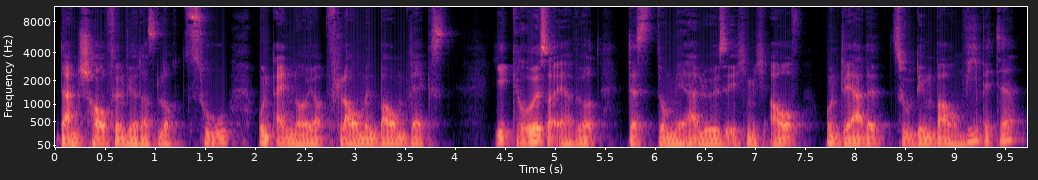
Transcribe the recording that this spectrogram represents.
Dann schaufeln wir das Loch zu und ein neuer Pflaumenbaum wächst. Je größer er wird, desto mehr löse ich mich auf und werde zu dem Baum. Wie bitte?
